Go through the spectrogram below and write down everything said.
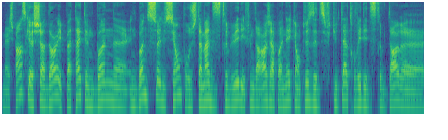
Mais je pense que Shudder est peut-être une bonne, euh, une bonne solution pour justement distribuer des films d'horreur japonais qui ont plus de difficultés à trouver des distributeurs euh,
